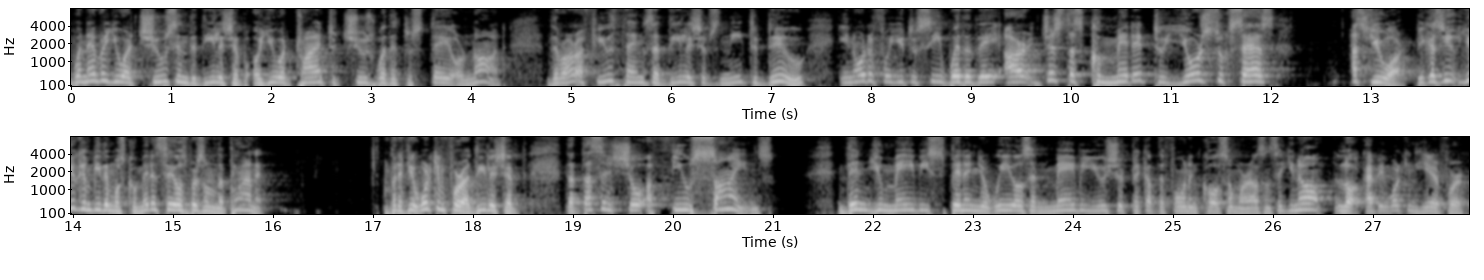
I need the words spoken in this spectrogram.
whenever you are choosing the dealership or you are trying to choose whether to stay or not, there are a few things that dealerships need to do in order for you to see whether they are just as committed to your success as you are. Because you, you can be the most committed salesperson on the planet. But if you're working for a dealership that doesn't show a few signs, then you may be spinning your wheels and maybe you should pick up the phone and call somewhere else and say, you know, look, I've been working here for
